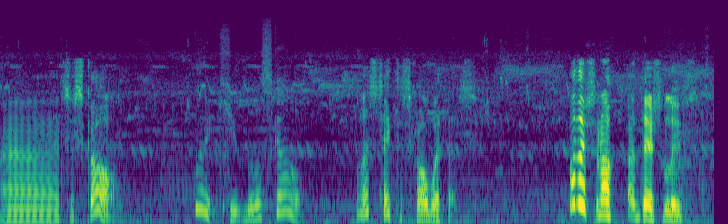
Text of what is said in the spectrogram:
Uh, it's a skull. What a cute little skull. Well, let's take the skull with us. Oh, there's no. Oh, there's loose.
